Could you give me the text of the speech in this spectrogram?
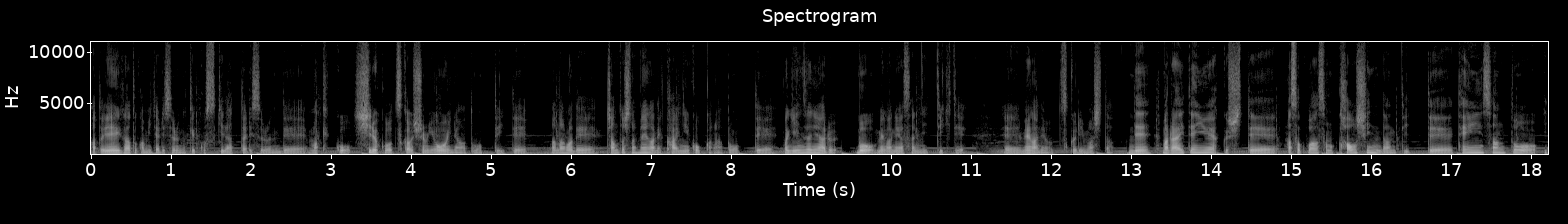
あと映画とか見たりするの結構好きだったりするんで、まあ、結構視力を使う趣味多いなと思っていて、まあ、なのでちゃんとしたメガネ買いに行こうかなと思って、まあ、銀座にある某メガネ屋さんに行ってきてえー、メガネを作りました。で、まあ、来店予約して、まあ、そこはその顔診断って言って店員さんと1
